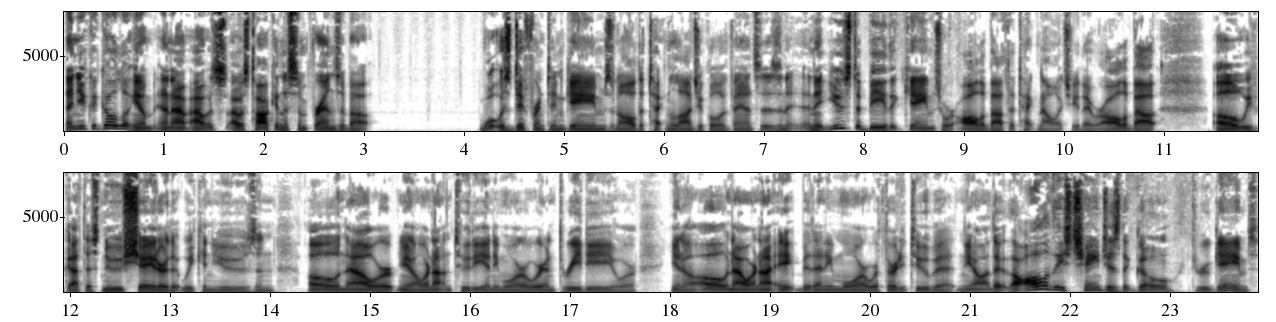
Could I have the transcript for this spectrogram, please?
And you could go look, you know, and I, I was I was talking to some friends about what was different in games and all the technological advances. And it, and it used to be that games were all about the technology. They were all about, oh, we've got this new shader that we can use, and oh, now we're you know we're not in 2D anymore, we're in 3D, or you know, oh, now we're not 8 bit anymore, we're 32 bit. And, you know, all of these changes that go through games.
